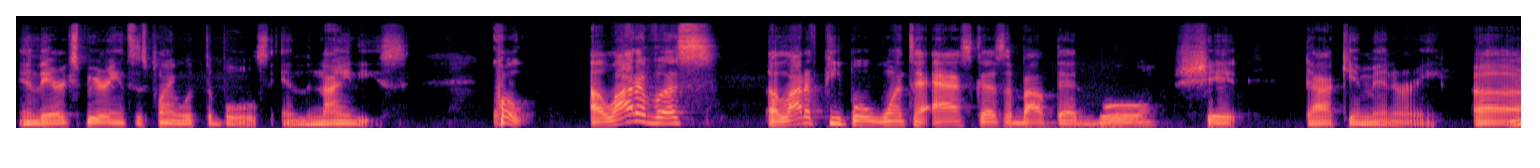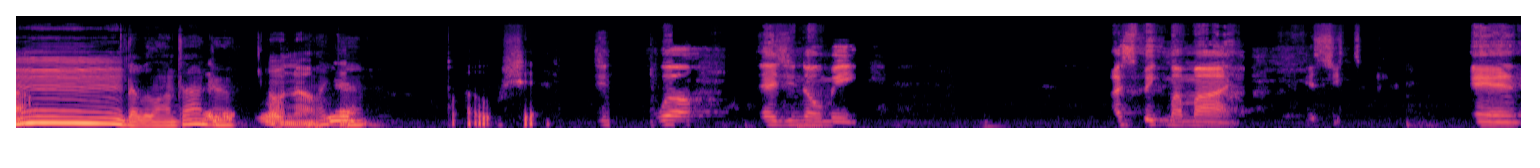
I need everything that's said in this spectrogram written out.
and their experiences playing with the Bulls in the 90s. Quote, a lot of us, a lot of people want to ask us about that bullshit documentary. Uh mm, double entendre. Oh no. like that. oh shit. Well, as you know me, I speak my mind. And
